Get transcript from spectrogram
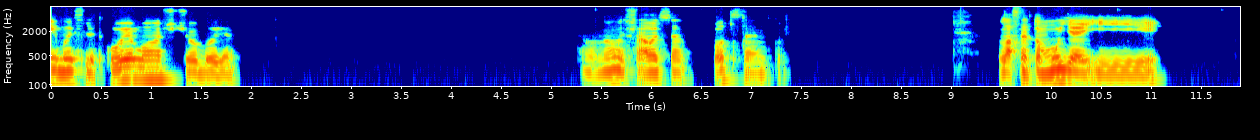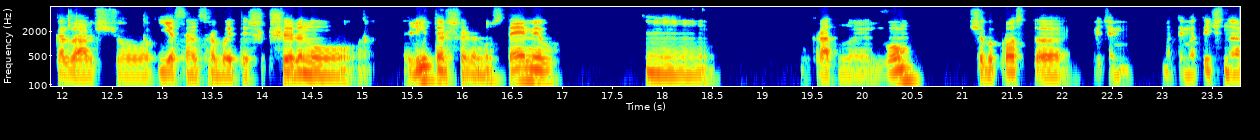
І ми слідкуємо, щоб воно лишалося по центру. Власне, тому я і казав, що є сенс робити ширину літер, ширину стемів кратною двом, щоб просто потім математично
